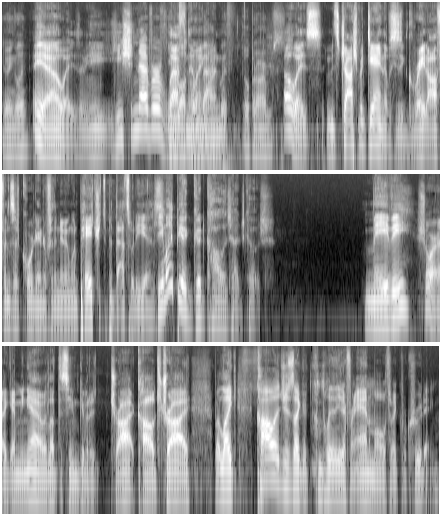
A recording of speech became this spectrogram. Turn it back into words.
New England. Yeah, always. I mean, he, he should never have You left welcome New him back England. with open arms. Always. I mean, it's Josh McDaniels. He's a great offensive coordinator for the New England Patriots, but that's what he is. He might be a good college head coach. Maybe, sure. Like, I mean, yeah, I would love to see him give it a try, college try. But like, college is like a completely different animal with like recruiting.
